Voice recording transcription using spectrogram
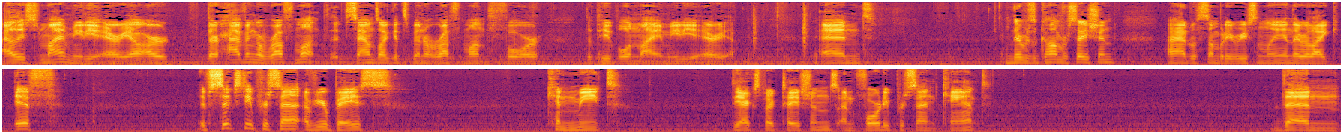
at least in my immediate area, are they're having a rough month. It sounds like it's been a rough month for the people in my immediate area. And there was a conversation I had with somebody recently and they were like if if 60% of your base can meet the expectations and 40% can't then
